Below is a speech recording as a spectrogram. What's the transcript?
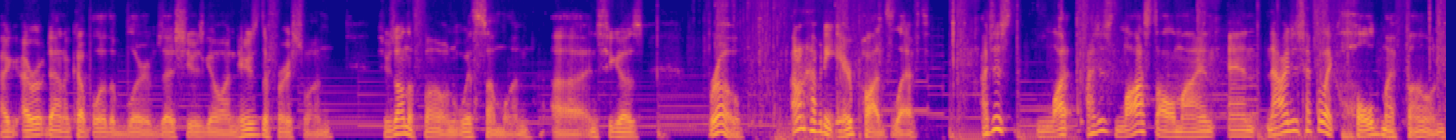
I, I wrote down a couple of the blurbs as she was going. Here's the first one. She was on the phone with someone, uh, and she goes, "Bro, I don't have any AirPods left. I just, lo- I just lost all mine, and now I just have to like hold my phone."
